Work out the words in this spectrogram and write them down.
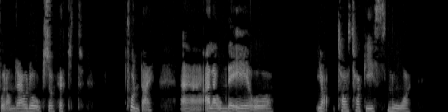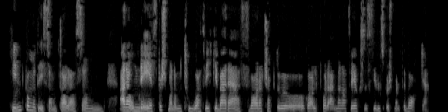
for andre, og da også høyt for dem. Eh, eller om det er å ja, ta tak i små hint på en måte i samtaler som Eller om det er spørsmål om to, at vi ikke bare svarer kjapt og, galt på dem, men at vi også stiller spørsmål tilbake.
